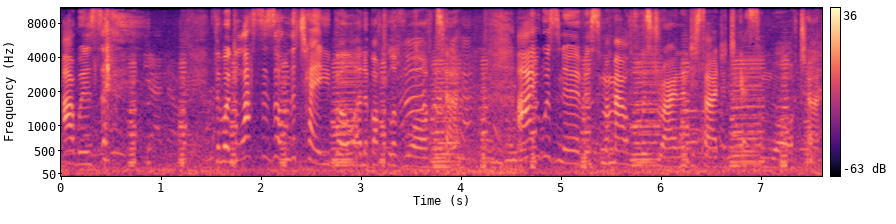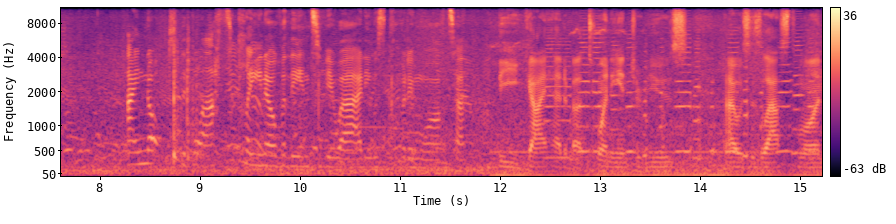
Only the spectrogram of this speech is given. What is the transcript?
I was. there were glasses on the table and a bottle of water. I was nervous, my mouth was dry, and I decided to get some water. I knocked the glass clean over the interviewer, and he was covered in water. The guy had about 20 interviews. I was his last one.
